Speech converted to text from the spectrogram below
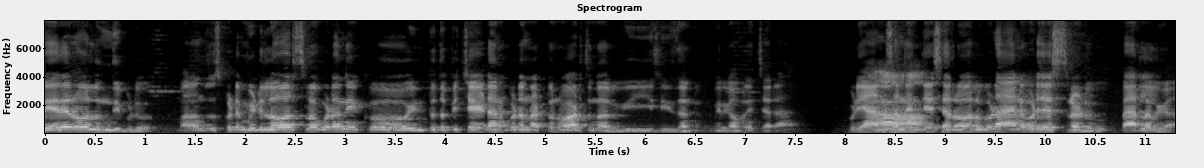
వేరే రోల్ ఉంది ఇప్పుడు. మనం చూసుకుంటే మిడిల్ ఓవర్స్‌లో కూడా నీకు ఇంటూ ద పిచ్ చేయడానికి కూడా నట్టుని వాడుతున్నారు ఈ సీజన్. మీరు గమనించారా? ఇప్పుడు! యాన్సన్! చేసే రోల్ కూడా ఆయన కూడా చేస్తున్నాడు ప్యారలల్‌గా.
